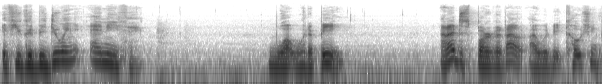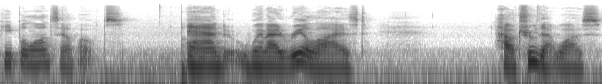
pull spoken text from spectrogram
if you could be doing anything, what would it be? And I just blurted out, I would be coaching people on sailboats. And when I realized how true that was,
